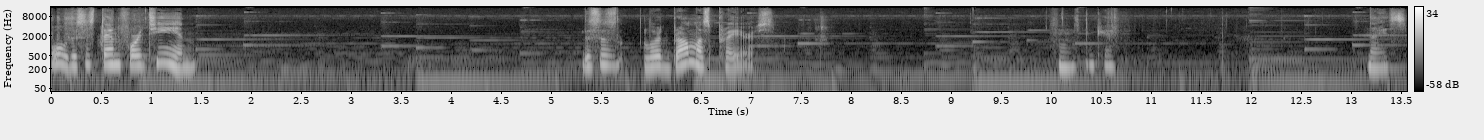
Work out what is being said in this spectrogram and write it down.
Oh, this is 1014. This is Lord Brahma's prayers. Hmm, okay. Nice.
